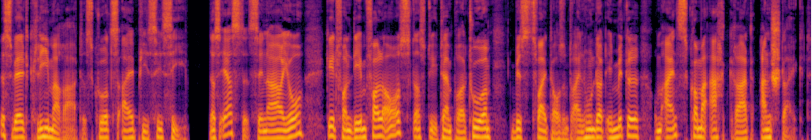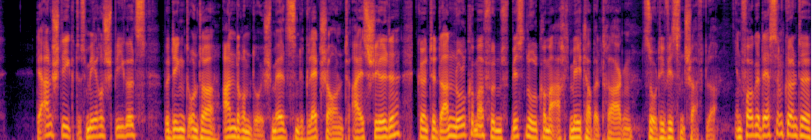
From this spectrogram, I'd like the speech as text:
des Weltklimarates, kurz IPCC. Das erste Szenario geht von dem Fall aus, dass die Temperatur bis 2100 im Mittel um 1,8 Grad ansteigt. Der Anstieg des Meeresspiegels, bedingt unter anderem durch schmelzende Gletscher und Eisschilde, könnte dann 0,5 bis 0,8 Meter betragen, so die Wissenschaftler. Infolgedessen könnte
